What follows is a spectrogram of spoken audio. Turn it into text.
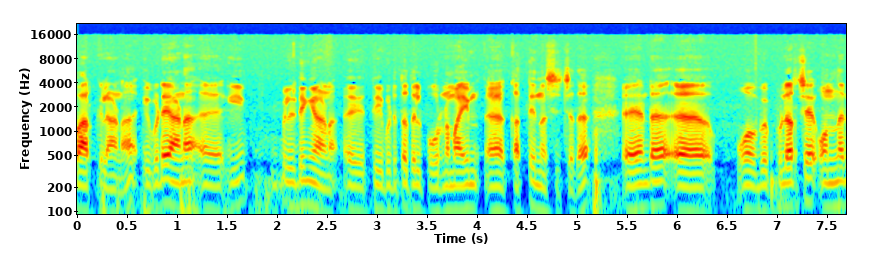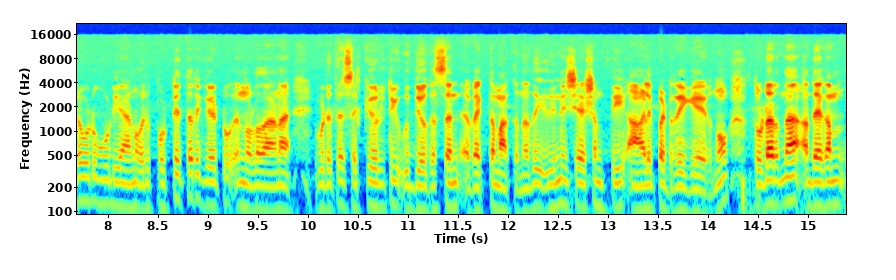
പാർക്കിലാണ്. ഇവിടെയാണ് ഈ ബിൽഡിംഗാണ് ആണ് തീപിടുത്തത്തിൽ പൂർണമായും കത്തി നശിച്ചത്. ഒ- പുലർച്ചെ ഒന്നരോടുകൂടിയാണ് ഒരു പൊട്ടിത്തെറി കേട്ടു എന്നുള്ളതാണ് ഇവിടുത്തെ സെക്യൂരിറ്റി ഉദ്യോഗസ്ഥൻ വ്യക്തമാക്കുന്നത്. ഇതിനുശേഷം തീ ആളിപ്പടരുകയായിരുന്നു. തുടർന്ന് അദ്ദേഹം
